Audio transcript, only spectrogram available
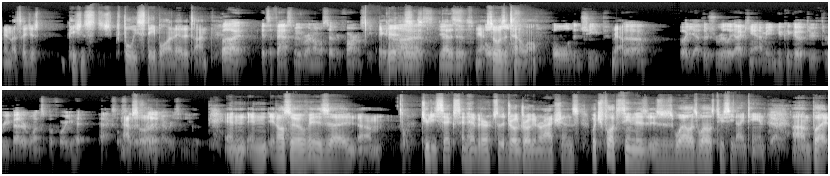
unless I just patients fully stable on it ahead of time. But it's a fast mover in almost every pharmacy. It is. because That it's is. Yeah. So is a old, tenolol. Old and cheap. Yeah. Uh, but yeah, there's really I can't. I mean, you could go through three better ones before you hit Paxil. So Absolutely. Really no reason to use it. and and it also is a um, 2d6 inhibitor, so the drug-drug interactions, which fluoxetine is, is as well as well as 2c19. Yeah. Um, but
